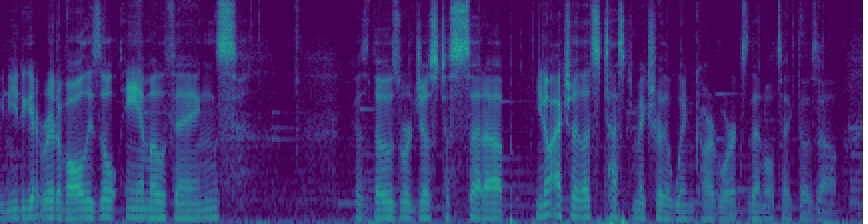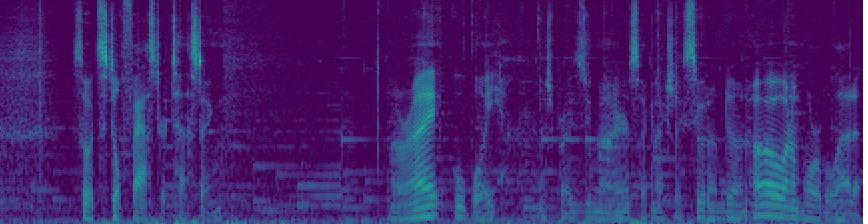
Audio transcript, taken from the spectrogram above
we need to get rid of all these little ammo things because those were just to set up. You know, actually, let's test to make sure the win card works, then we'll take those out. So it's still faster testing. Alright. Oh boy. I should probably zoom out here so I can actually see what I'm doing. Oh, and I'm horrible at it.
